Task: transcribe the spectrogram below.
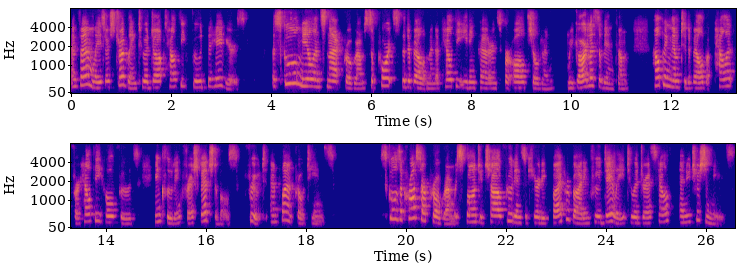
and families are struggling to adopt healthy food behaviors. A school meal and snack program supports the development of healthy eating patterns for all children, regardless of income, helping them to develop a palate for healthy whole foods, including fresh vegetables, fruit, and plant proteins. Schools across our program respond to child food insecurity by providing food daily to address health and nutrition needs.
